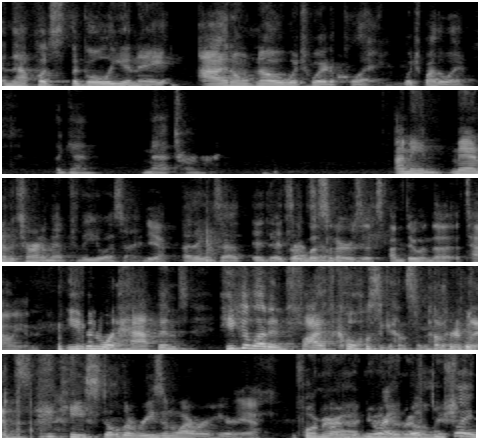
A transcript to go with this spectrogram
and that puts the goalie in a I don't know which way to play. Which, by the way, again, Matt Turner. I mean, man of the tournament for the USA. yeah. I think it's a it, it's For that simple. listeners, it's I'm doing the Italian. Even what happened, he could let in five goals against the Netherlands. He's still the reason why we're here. Yeah. Former uh, New you're right. England Those two Revolution. plays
